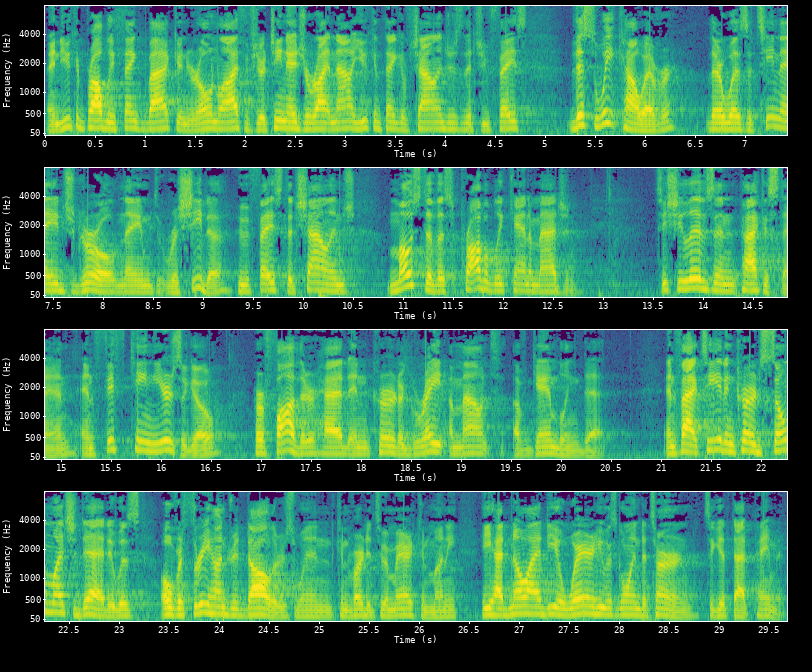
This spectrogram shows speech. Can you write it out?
And you can probably think back in your own life. If you're a teenager right now, you can think of challenges that you face. This week, however, there was a teenage girl named Rashida who faced a challenge most of us probably can't imagine. See, she lives in Pakistan, and 15 years ago, her father had incurred a great amount of gambling debt. In fact, he had incurred so much debt, it was over $300 when converted to American money. He had no idea where he was going to turn to get that payment.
